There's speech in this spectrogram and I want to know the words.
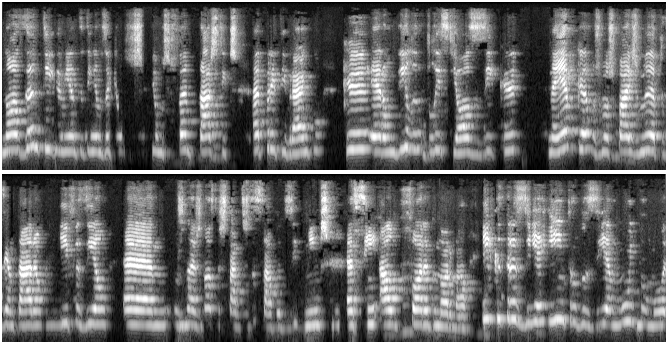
nós antigamente tínhamos aqueles filmes fantásticos a preto e branco que eram deliciosos e que na época os meus pais me apresentaram e faziam um, nas nossas tardes de sábados e domingos, assim, algo fora do normal. E que trazia e introduzia muito humor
